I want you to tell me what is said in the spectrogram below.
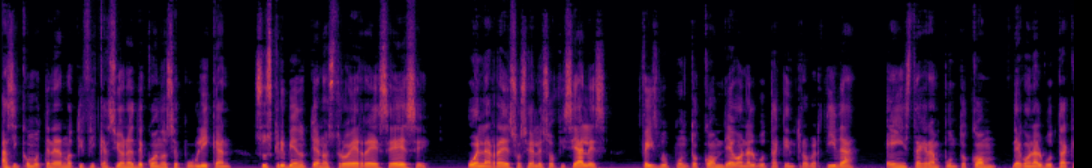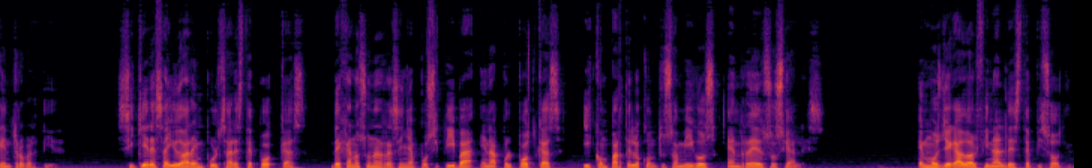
así como tener notificaciones de cuando se publican suscribiéndote a nuestro RSS o en las redes sociales oficiales facebook.com diagonal introvertida e instagram.com diagonal introvertida. Si quieres ayudar a impulsar este podcast, déjanos una reseña positiva en Apple Podcast y compártelo con tus amigos en redes sociales. Hemos llegado al final de este episodio.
